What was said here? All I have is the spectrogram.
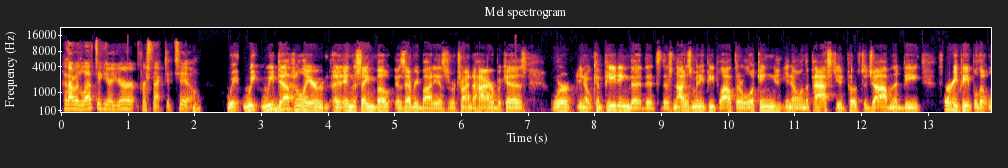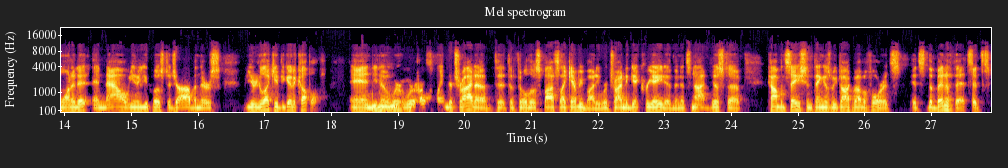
Because I would love to hear your perspective too. We, we, we definitely are uh, in the same boat as everybody as we're trying to hire because we're you know competing that there's not as many people out there looking you know in the past you'd post a job and there'd be 30 people that wanted it and now you know you post a job and there's you're lucky if you get a couple. And you know mm-hmm. we're, we're hustling to try to, to to fill those spots like everybody. We're trying to get creative and it's not just a compensation thing as we talked about before. It's it's the benefits. It's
